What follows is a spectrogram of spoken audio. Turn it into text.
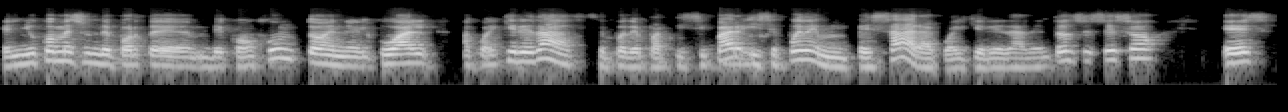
el Newcom es un deporte de conjunto en el cual a cualquier edad se puede participar y se puede empezar a cualquier edad. Entonces eso es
